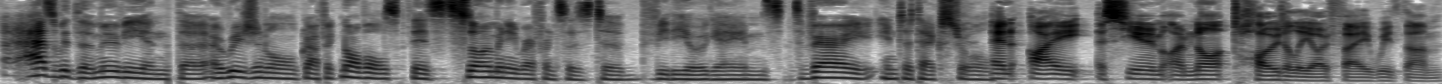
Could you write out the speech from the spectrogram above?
As with the movie and the original graphic novels, there's so many references to video games. It's very intertextual. And I assume I'm not totally au fait with um,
